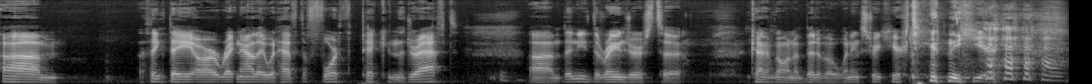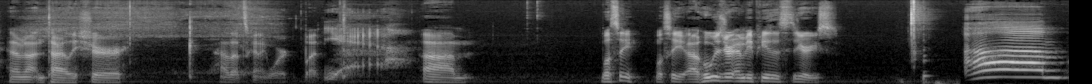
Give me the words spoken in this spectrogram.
Um, I think they are right now. They would have the fourth pick in the draft. Um, they need the Rangers to kind of go on a bit of a winning streak here at the end of the year, and I'm not entirely sure how that's going to work. But yeah, um, we'll see. We'll see. Uh, who is your MVP of the series? Um,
